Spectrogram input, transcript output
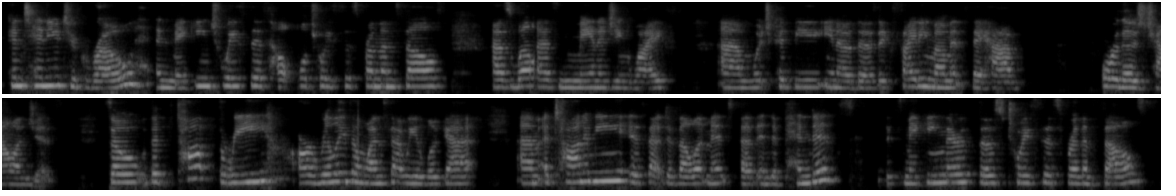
continue to grow and making choices, helpful choices from themselves, as well as managing life, um, which could be, you know, those exciting moments they have or those challenges. So the top three are really the ones that we look at. Um, autonomy is that development of independence. It's making their those choices for themselves.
